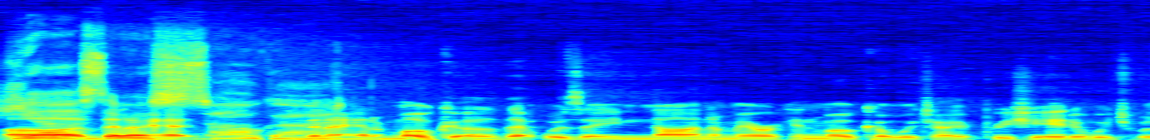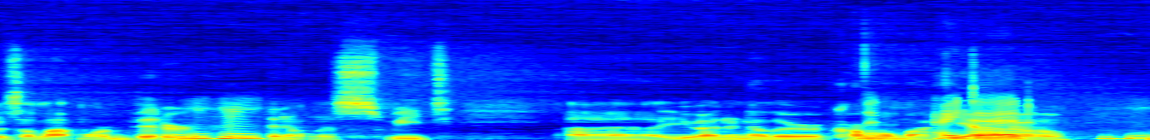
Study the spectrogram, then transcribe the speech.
Yes, then it I was had, so good. Then I had a mocha that was a non-American mocha, which I appreciated, which was a lot more bitter Mm-hmm. than it was sweet. Uh, you had another caramel And macchiato, Mm-hmm.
